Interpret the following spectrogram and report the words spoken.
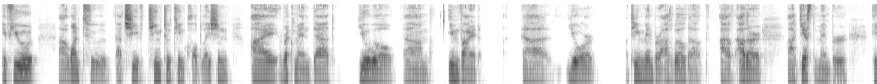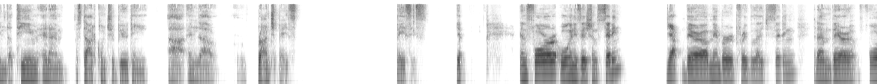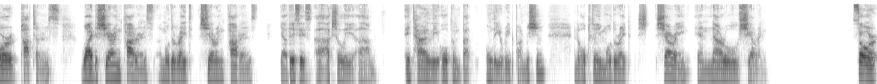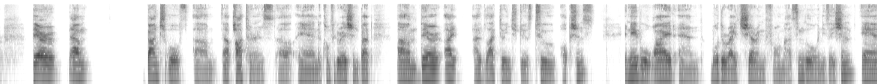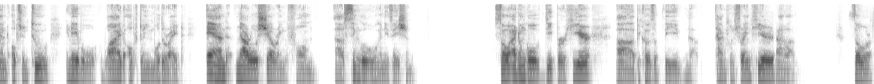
if you uh, want to achieve team-to-team -team collaboration, I recommend that you will um, invite uh, your team member as well as other uh, guest member in the team and then start contributing uh, in the branch base. basis. Yep. And for organization setting, yeah, there are member privilege setting, and then there are four patterns, wide sharing patterns, moderate sharing patterns. Yeah, this is uh, actually um, entirely open, but only read permission, and opt-in moderate sh sharing and narrow sharing. So there are um, bunch of um, uh, patterns uh, and configuration, but um, there I I'd like to introduce two options enable wide and moderate sharing from a single organization, and option two, enable wide opt-in moderate and narrow sharing from a single organization. So I don't go deeper here uh, because of the time constraint here. Uh, so,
